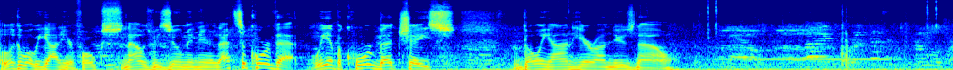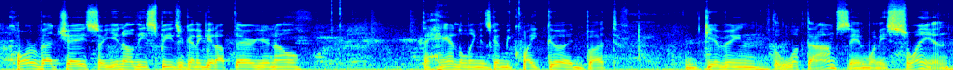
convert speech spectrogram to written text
But look at what we got here, folks. Now as we zoom in here, that's a Corvette. We have a Corvette chase going on here on News Now. Corvette chase, so you know these speeds are going to get up there, you know. The handling is going to be quite good, but giving the look that I'm seeing when he's swaying,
